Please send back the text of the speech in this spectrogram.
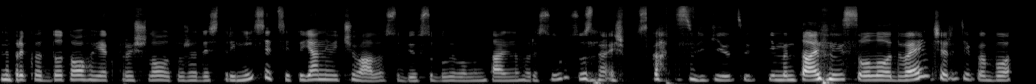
наприклад, до того, як пройшло от уже десь три місяці, то я не відчувала собі особливо ментального ресурсу, знаєш, пускатися в який оцей такий ментальний соло-адвенчер, типу, бо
